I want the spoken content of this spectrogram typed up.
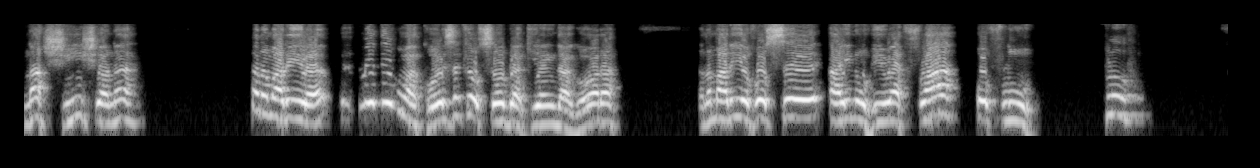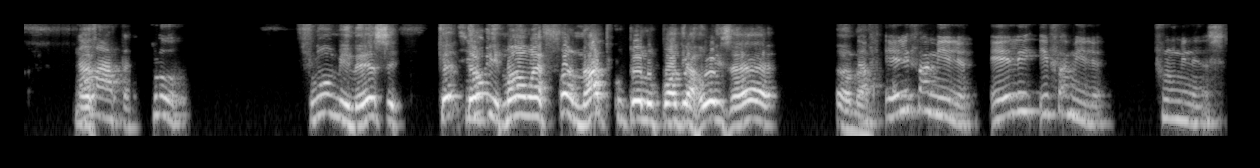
na chincha, né? Ana Maria, me diga uma coisa que eu soube aqui ainda agora. Ana Maria, você aí no Rio é Flá ou Flu? Flu. Na é... lata, Flu. Fluminense. Que teu irmão é fanático pelo pó de arroz, é, Ana? Ele e família. Ele e família. Fluminense.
